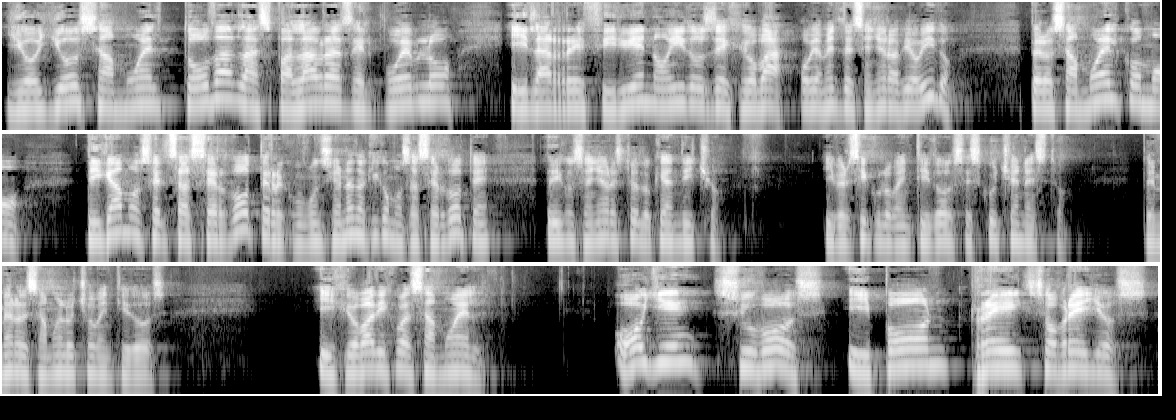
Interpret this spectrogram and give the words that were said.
Y oyó Samuel todas las palabras del pueblo y las refirió en oídos de Jehová. Obviamente el Señor había oído, pero Samuel como, digamos, el sacerdote, funcionando aquí como sacerdote, le dijo, Señor, esto es lo que han dicho. Y versículo 22, escuchen esto. Primero de Samuel 8, 22. Y Jehová dijo a Samuel, oye su voz y pon rey sobre ellos.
